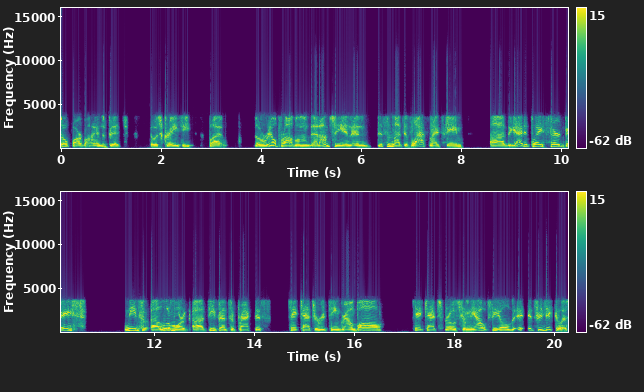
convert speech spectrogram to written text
so far behind the pitch. It was crazy. But the real problem that I'm seeing, and this is not just last night's game, uh, the guy that plays third base needs a little more uh, defensive practice. Can't catch a routine ground ball. Can't catch throws from the outfield. It, it's ridiculous.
